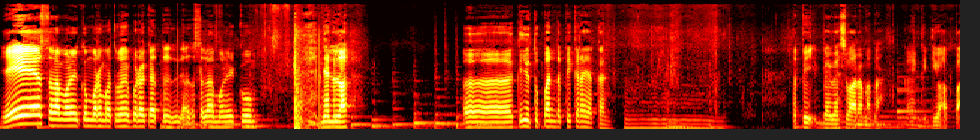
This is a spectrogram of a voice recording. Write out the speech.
Yes, assalamualaikum warahmatullahi wabarakatuh. Assalamualaikum. Ini adalah uh, keyutupan tapi kerayakan. Hmm. Tapi bebas suara mah. Kalian video apa?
